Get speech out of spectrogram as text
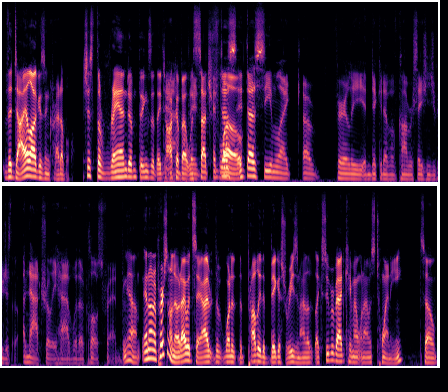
the dialogue is incredible. Just the random things that they talk Yeah, about with such it flow. Does, it does seem like a fairly indicative of conversations you could just uh, naturally have with a close friend. Yeah, and on a personal note, I would say I the one of the probably the biggest reason I love like Superbad came out when I was twenty, so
